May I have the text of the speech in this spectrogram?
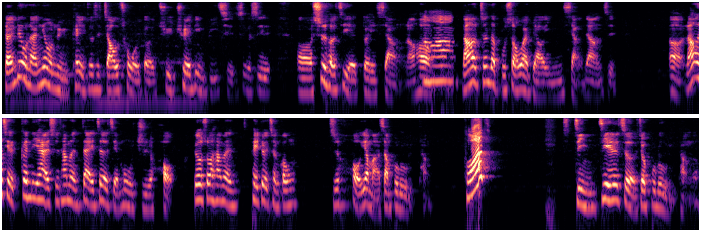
等于六男六女可以就是交错的去确定彼此是不是呃适合自己的对象，然后、然后真的不受外表影响这样子，呃，然后而且更厉害的是他们在这个节目之后，就是说他们配对成功之后要马上步入礼堂，，what？紧接着就步入礼堂了。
